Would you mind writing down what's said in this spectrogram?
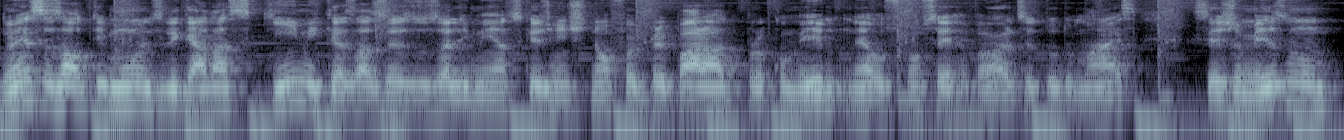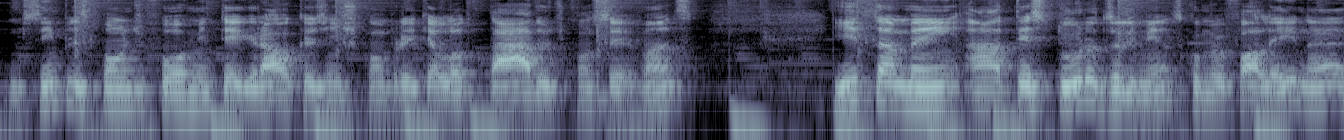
Doenças autoimunes ligadas às químicas, às vezes os alimentos que a gente não foi preparado para comer, né, os conservantes e tudo mais, seja mesmo um simples pão de forma integral que a gente compra aí que é lotado de conservantes, e também a textura dos alimentos, como eu falei, né,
